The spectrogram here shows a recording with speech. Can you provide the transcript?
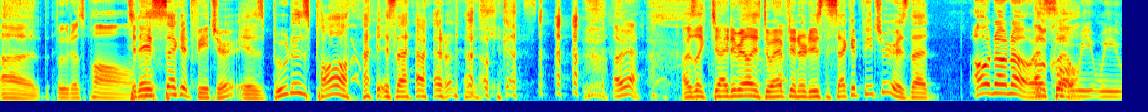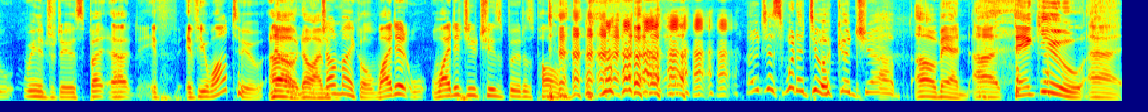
Uh, Buddha's palm. today's second feature is Buddha's Paw. is that how I don't know? how it goes. Oh yeah. I was like, do I didn't realize. Do I have to introduce the second feature? Is that Oh no no. Oh, It's, uh, cool. we we we introduced, but uh, if if you want to, No, uh, no, I'm- John Michael. Why did why did you choose Buddha's palm? I just want to do a good job. Oh man, uh, thank you, uh,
